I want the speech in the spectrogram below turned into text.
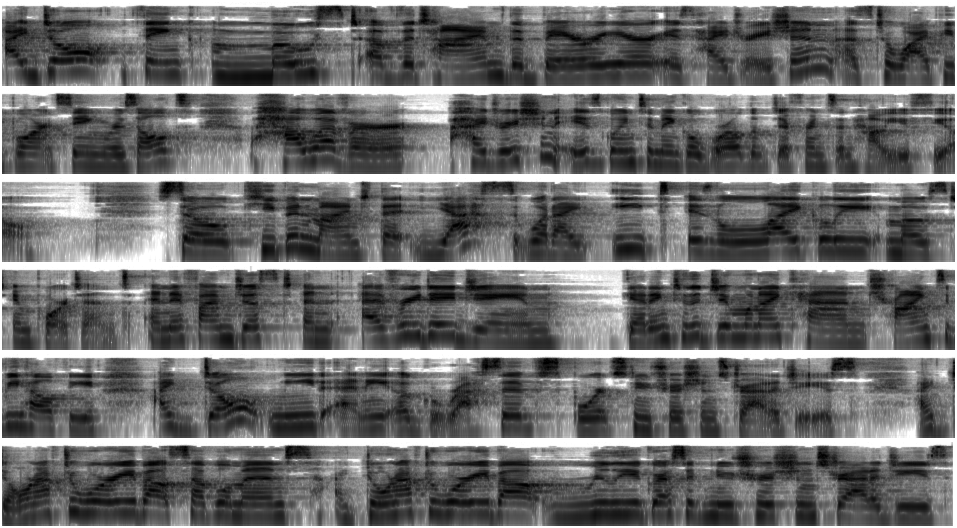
I don't think most of the time the barrier is hydration as to why people aren't seeing results. However, hydration is going to make a world of difference in how you feel. So keep in mind that yes, what I eat is likely most important. And if I'm just an everyday Jane, getting to the gym when I can, trying to be healthy, I don't need any aggressive sports nutrition strategies. I don't have to worry about supplements. I don't have to worry about really aggressive nutrition strategies.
